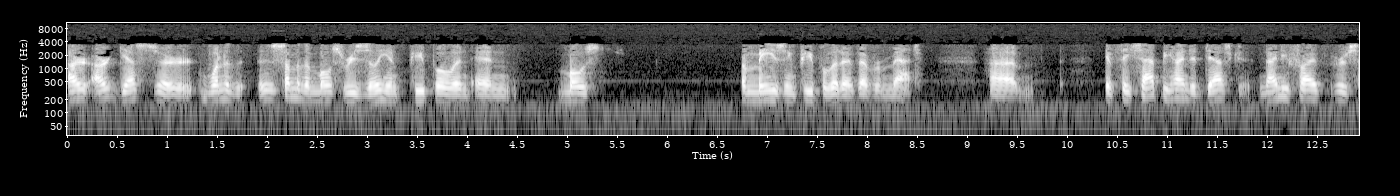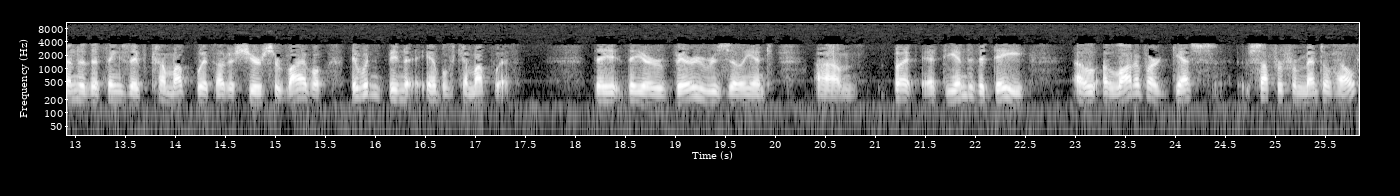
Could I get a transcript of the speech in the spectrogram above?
our, our guests are one of the, some of the most resilient people and, and most amazing people that I've ever met. Um, if they sat behind a desk, 95% of the things they've come up with out of sheer survival, they wouldn't been able to come up with. They they are very resilient. Um, but at the end of the day, a, a lot of our guests suffer from mental health,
